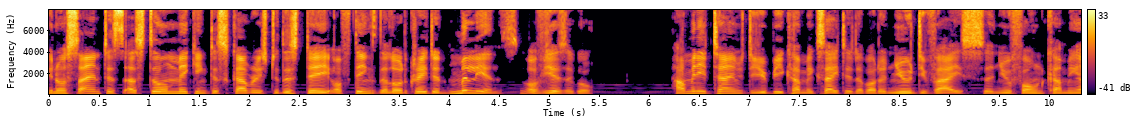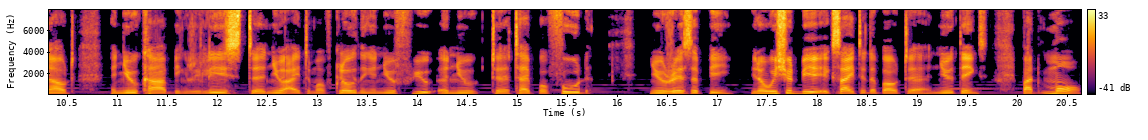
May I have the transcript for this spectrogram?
You know, scientists are still making discoveries to this day of things the Lord created millions of years ago. How many times do you become excited about a new device, a new phone coming out, a new car being released, a new item of clothing, a new a new uh, type of food, new recipe, you know, we should be excited about uh, new things, but more,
